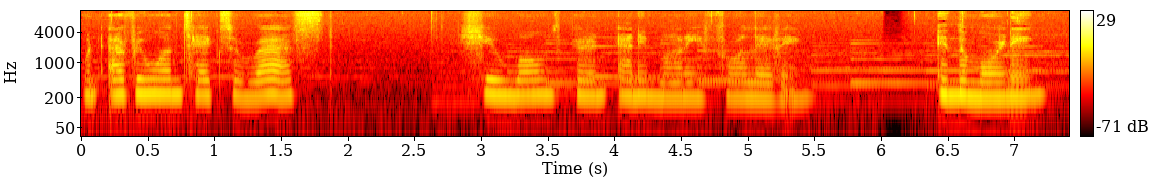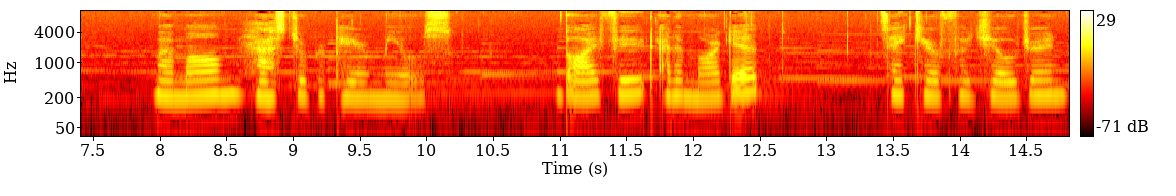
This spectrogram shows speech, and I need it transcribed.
when everyone takes a rest, she won't earn any money for a living. In the morning, my mom has to prepare meals, buy food at the market, take care of her children,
